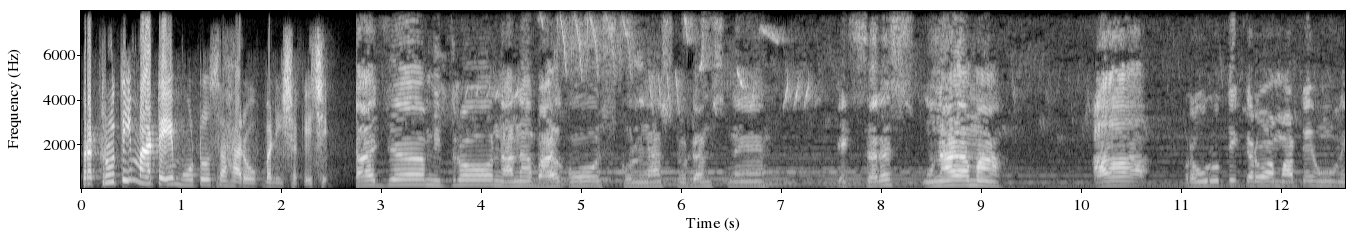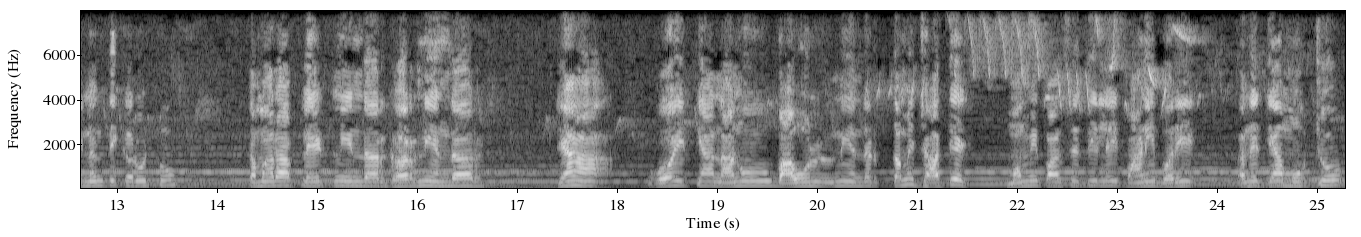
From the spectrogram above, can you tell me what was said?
પ્રકૃતિ માટે મોટો સહારો બની શકે છે. આજ મિત્રો, નાના બાળકો, સ્કૂલના સ્ટુડન્ટ્સને એક સરસ ઉનાળામાં આ પ્રવૃત્તિ કરવા માટે હું વિનંતી કરું છું. તમારા પ્લેટની અંદર, ઘરની અંદર, જ્યાં હોય ત્યાં નાનું બાઉલની અંદર તમે જાતે જ મમ્મી પાસેથી લઈ પાણી ભરી અને ત્યાં મૂકજો.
